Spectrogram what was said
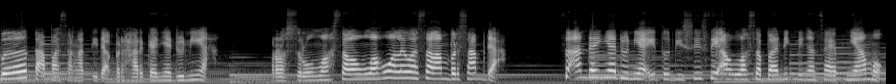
betapa sangat tidak berharganya dunia. Rasulullah Shallallahu Alaihi Wasallam bersabda, seandainya dunia itu di sisi Allah sebanding dengan sayap nyamuk,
